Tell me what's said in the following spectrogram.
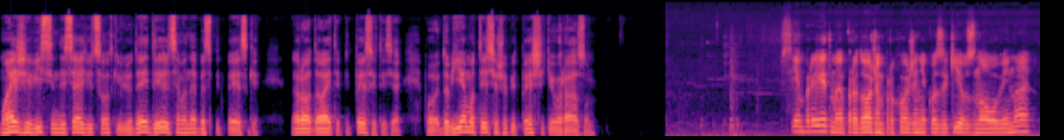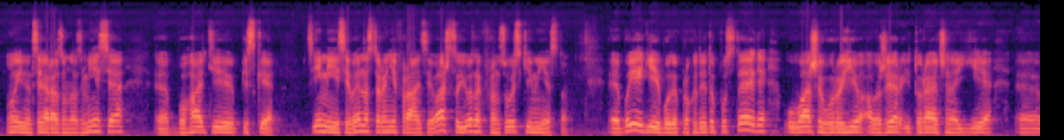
Майже 80% людей дивляться мене без підписки. Народ, давайте підписуйтеся, доб'ємо тисячу підписчиків разом. Всім привіт! Ми продовжуємо проходження козаків знову війна. Ну і на цей раз у нас місія е, Богаті піски. В цій місії ви на стороні Франції, ваш союзник французьке місто. Е, Бойові дії будуть проходити в пустелі. У ваших ворогів Алжир і Туреччина є е,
